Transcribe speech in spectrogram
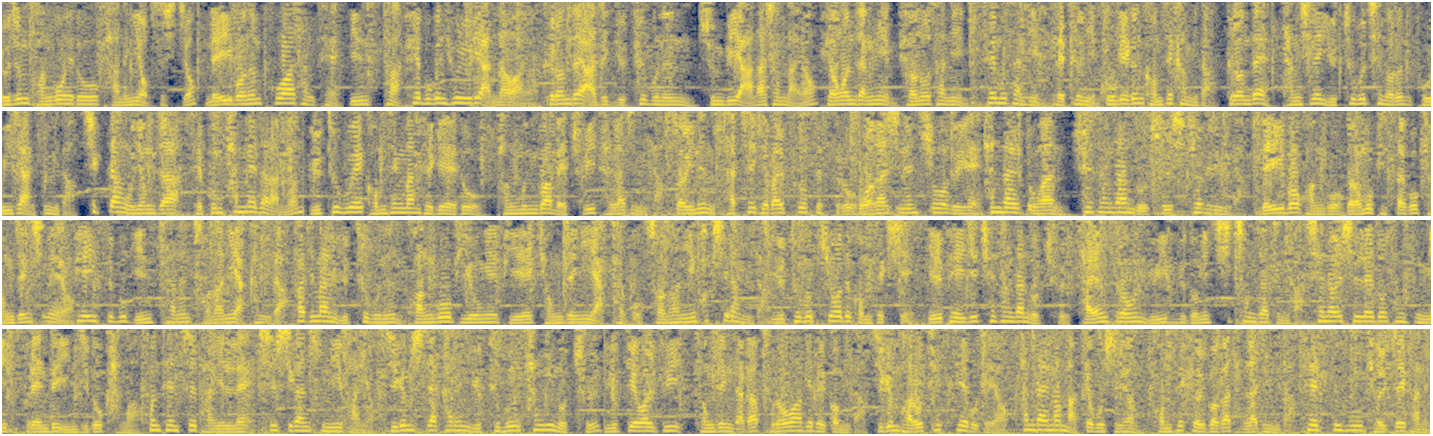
요즘 광고해도 반응이 없으시죠? 네이버는 포화 상태, 인스타, 페북은 효율이 안 나와요. 그런데 아직 유튜브는 준비 안 하셨나요? 병원장님, 변호사님, 세무사님, 대표님, 고객은 검색합니다. 그런데 당신의 유튜브 채널은 보이지 않습니다. 식당 운영자, 제품 판매자라면 유튜브에 검색만 되게 해도 방문과 매출이 달라집니다. 저희는 자체 개발 프로세스로 원하시는 키워드에 한 달 동안 최상단 노출시켜드립니다. 네이버 광고 너무 비싸고 경쟁 심해요. 페이스북, 인스타는 전환이 약합니다. 하지만 유튜브는 광고 비용에 비해 경쟁이 약하고 전환이 확실합니다. 유튜브 키워드 검색 시 1페이지 최상단 노출, 자연스러운 유입 유도 및 시청자 증가, 채널 신뢰도 상승 및 브랜드 인지도 강화, 콘텐츠 당일 내 실시간 순위 반영. 지금 시작하는 유튜브 상위 노출 6개월 뒤 경쟁자가 부러워하게 될 겁니다. 지금 바로 테스트해보세요. 한 달만 맡겨보시면 검색 결과가 달라집니다. 테스트 후 결제 가능.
